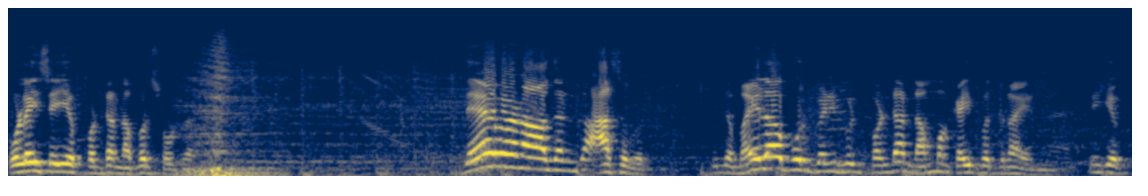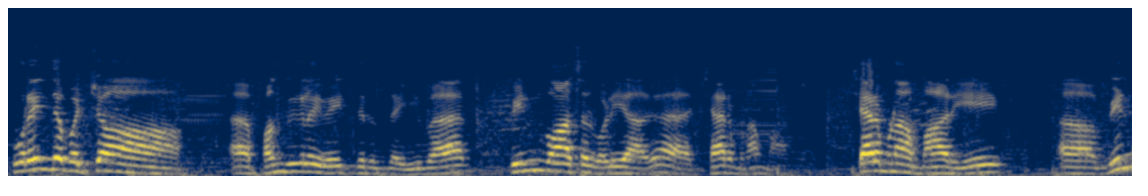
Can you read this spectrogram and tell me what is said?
கொலை செய்யப்பட்ட நபர் சொல்கிறார் தேவநாதனுக்கு ஆசை வருது. இந்த மயிலாப்பூர் பெனிஃபிட் ஃபண்டா நம்ம கைப்பற்றினா என்ன? நீங்க குறைந்தபட்சம் அஹ், பங்குகளை வைத்திருந்த இவர் பின் வாசல் வழியாக சேர்மனாக மாறி சேர்மனாக மாறி மின் வின்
